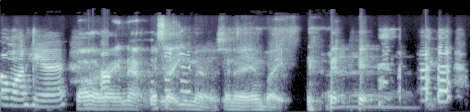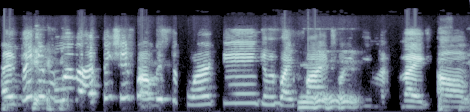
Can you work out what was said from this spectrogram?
Come on here. Call her right um, now. What's her email? Send her an invite. I think it's a little. I think she's probably still working because it's like five twenty. Like um,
